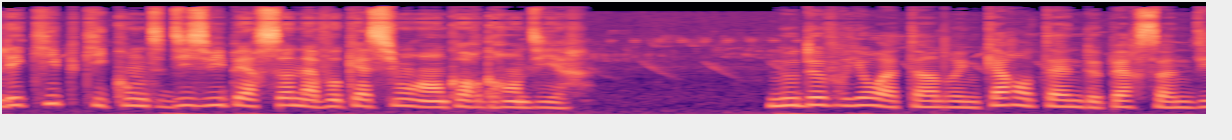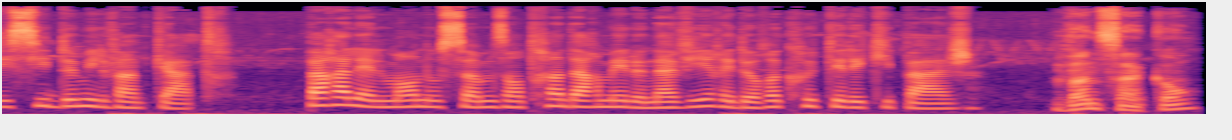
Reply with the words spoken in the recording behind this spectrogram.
L'équipe qui compte 18 personnes a vocation à encore grandir. Nous devrions atteindre une quarantaine de personnes d'ici 2024. Parallèlement, nous sommes en train d'armer le navire et de recruter l'équipage. 25 ans,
